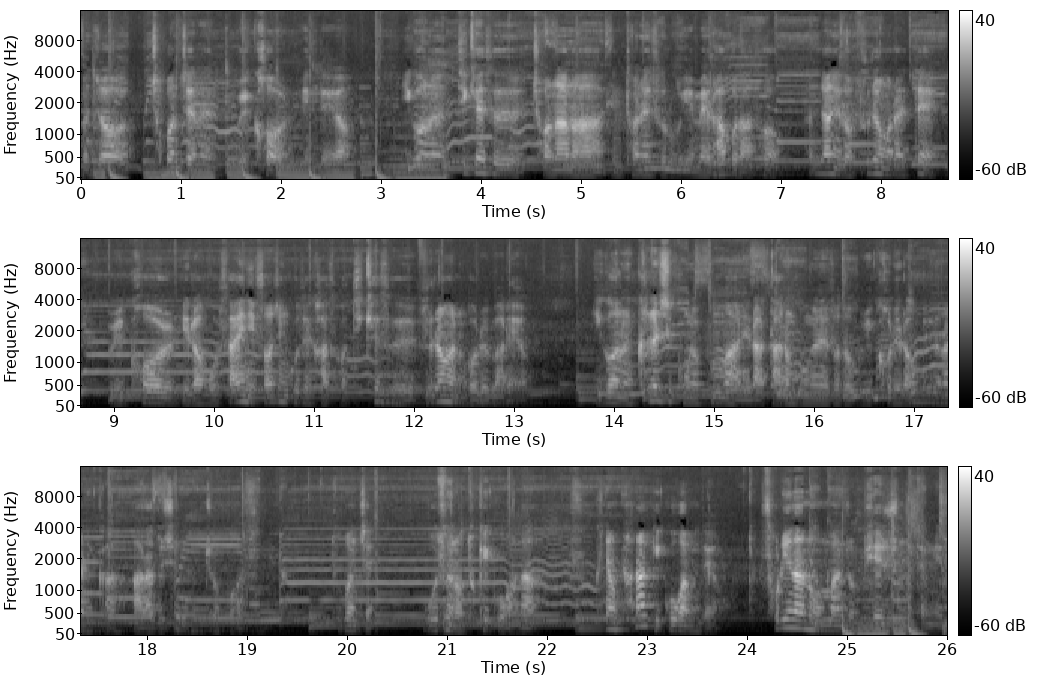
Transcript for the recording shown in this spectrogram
먼저 첫 번째는 will call인데요. 이거는 티켓을 전화나 인터넷으로 예매를 하고 나서 현장에서 수령을 할 때 will call이라고 사인이 써진 곳에 가서 티켓을 수령하는 거를 말해요. 이거는 클래식 공연뿐만 아니라 다른 공연에서도 will call이라고 표현하니까 알아두시면 좋을 것 같습니다. 두 번째, 옷은 어떻게 입고 가나? 그냥 편하게 입고 가면 돼요. 소리 나는 옷만 좀 피해 주시면 됩니다.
